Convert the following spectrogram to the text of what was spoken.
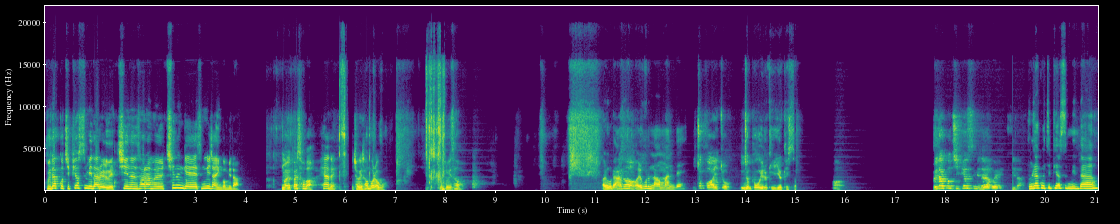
불닭꽃이 피었습니다를 외치는 사람을 치는 게 승리자인 겁니다. 여기 빨리 서봐. 해야 돼. 저기 서보라고. 여기 서. 얼굴 안, 그래서- 얼굴은 나오면 안 돼. 이쪽 봐, 이쪽. 이쪽 보고 이렇게, 이렇게 있어. 어. 불닭꽃이 피었습니다라고 해. 불닭꽃이 피었습니다.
